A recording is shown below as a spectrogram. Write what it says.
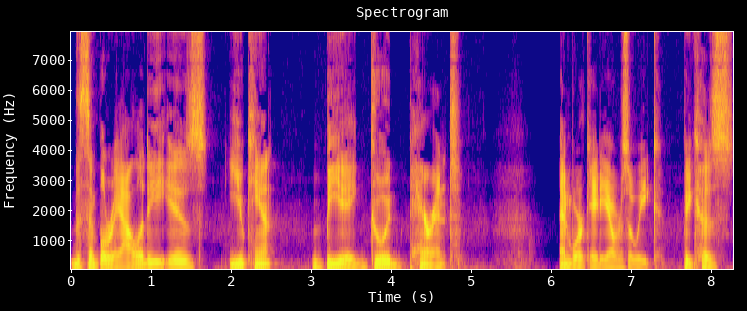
the simple reality is you can't be a good parent and work 80 hours a week because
